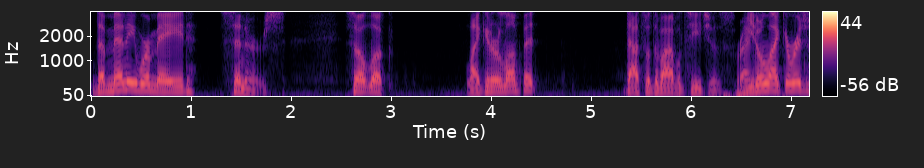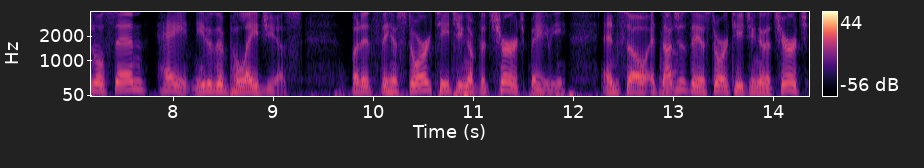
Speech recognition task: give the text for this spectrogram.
the many were made sinners. So look, like it or lump it, that's what the Bible teaches. Right. You don't like original sin? Hey, neither did Pelagius. But it's the historic teaching of the church, baby. And so it's not just the historic teaching of the church,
